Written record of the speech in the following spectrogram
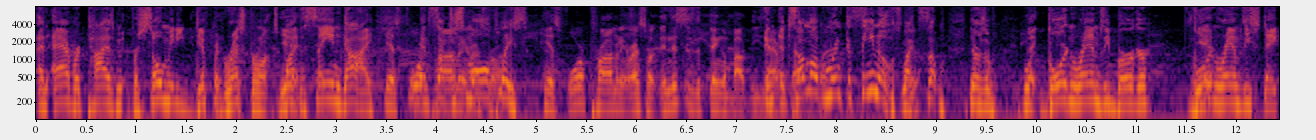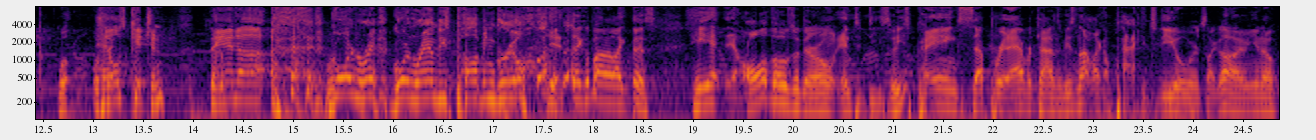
an advertisement for so many different restaurants by the same guy He has four in such a small place. He has four prominent restaurants, and this is the thing about these. And, and some of them are in casinos. Like some, there's a what, Gordon Ramsay burger, Gordon Yeah. Ramsay steak, Well, well, Hell's Kitchen, think and uh, Gordon Ra- Gordon Ramsay's Pub and Grill. yeah, think about it like this. He all those are their own entities, so he's paying separate advertising. It's not like a package deal where it's like, oh, you know,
